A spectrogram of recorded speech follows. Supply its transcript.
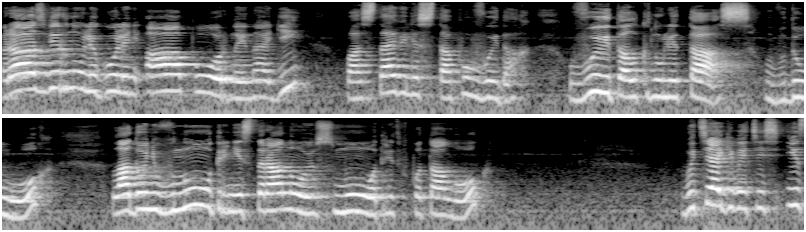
Развернули голень опорной ноги. Поставили стопу. Выдох. Вытолкнули таз. Вдох. Ладонь внутренней стороной смотрит в потолок. Вытягивайтесь из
